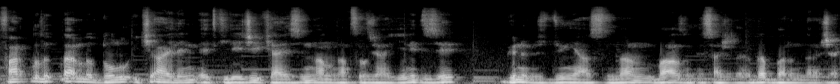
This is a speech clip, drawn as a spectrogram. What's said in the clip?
Farklılıklarla dolu iki ailenin etkileyici hikayesinin anlatılacağı yeni dizi günümüz dünyasından bazı mesajları da barındıracak.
